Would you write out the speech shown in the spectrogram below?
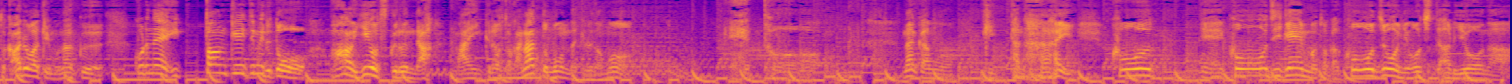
とかあるわけもなく、これね、一旦聞いてみると、ああ、家を作るんだ、マインクラフトかなと思うんだけれども、え、っと、なんかもう、汚い、こう、えー、工事現場とか工場に落ちてあるような、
